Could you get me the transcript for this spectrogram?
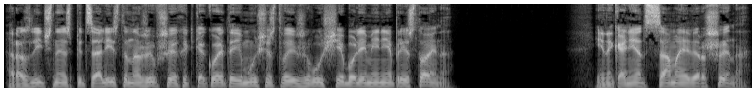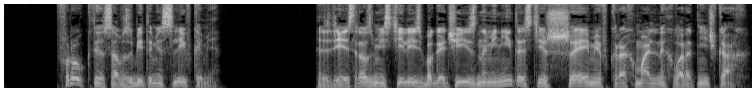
различные специалисты, нажившие хоть какое-то имущество и живущие более-менее пристойно. И, наконец, самая вершина — фрукты со взбитыми сливками. Здесь разместились богачи и знаменитости с шеями в крахмальных воротничках.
